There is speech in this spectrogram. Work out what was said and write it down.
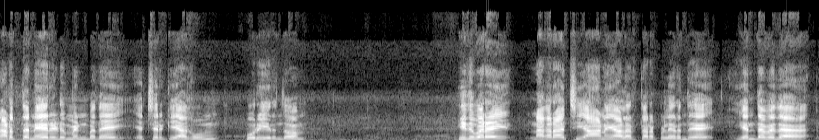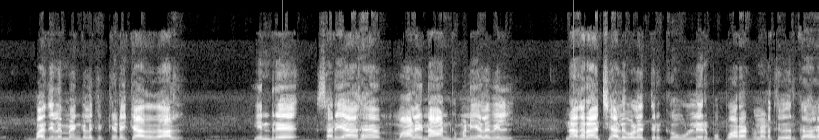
நடத்த நேரிடும் என்பதை எச்சரிக்கையாகவும் கூறியிருந்தோம். இதுவரை நகராட்சி ஆணையாளர் தரப்பிலிருந்து எந்தவித பதிலும் எங்களுக்கு கிடைக்காததால் இன்று சரியாக மாலை நான்கு மணி அளவில் நகராட்சி அலுவலகத்திற்கு உள்ளிருப்பு போராட்டம் நடத்துவதற்காக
